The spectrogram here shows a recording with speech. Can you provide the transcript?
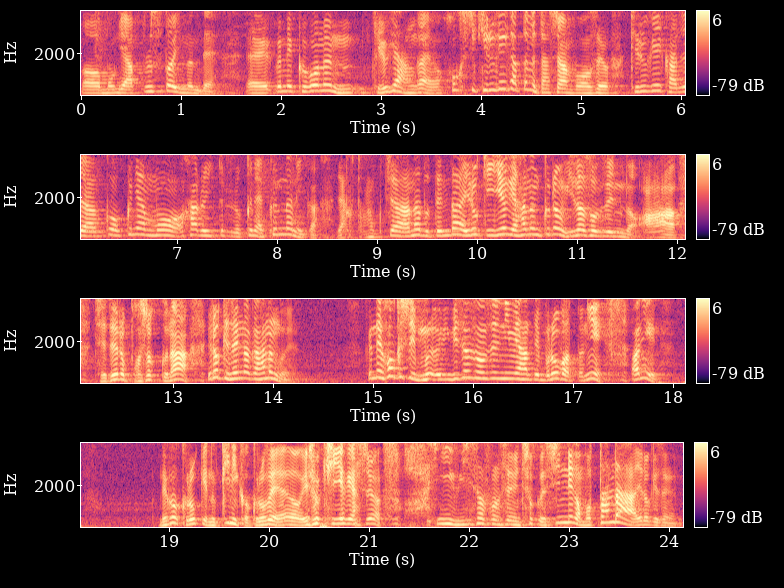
어, 목이 아플 수도 있는데 에, 근데 그거는 길게 안 가요. 혹시 길게 갔다면 다시 한번 오세요. 길게 가지 않고 그냥 뭐 하루 이틀로 그냥 끝나니까 약도 먹지 않아도 된다 이렇게 이야기하는 그런 의사 선생님도 아 제대로 보셨구나 이렇게 생각하는 거예요. 근데 혹시 의사 선생님한테 물어봤더니 아니 내가 그렇게 느끼니까 그러해요 이렇게 이야기하시면 아, 이 의사 선생님 조금 신뢰가 못한다 이렇게 생각.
